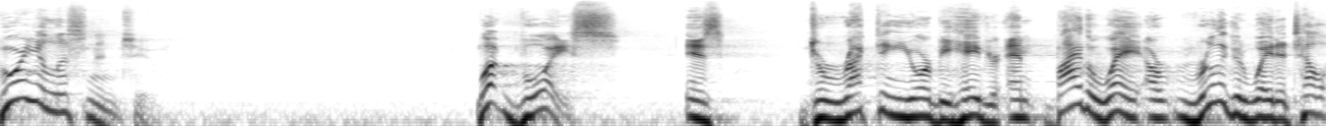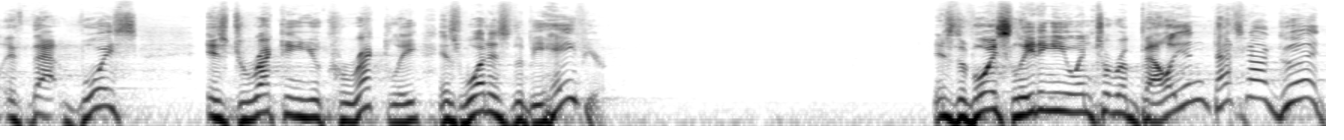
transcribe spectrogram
Who are you listening to? What voice is directing your behavior? And by the way, a really good way to tell if that voice is directing you correctly is what is the behavior? Is the voice leading you into rebellion? That's not good.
